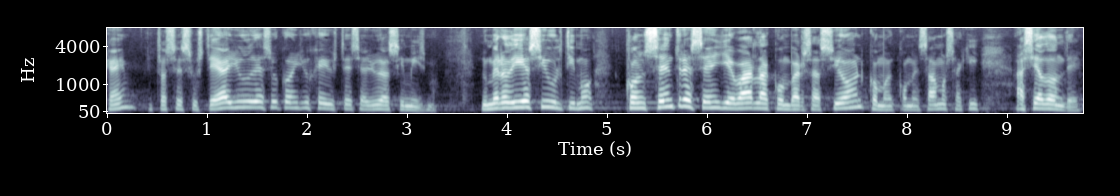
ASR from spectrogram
Entonces usted ayude a su cónyuge y usted se ayuda a sí mismo. Número 10 y último, concéntrese en llevar la conversación, como comenzamos aquí, ¿hacia dónde?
